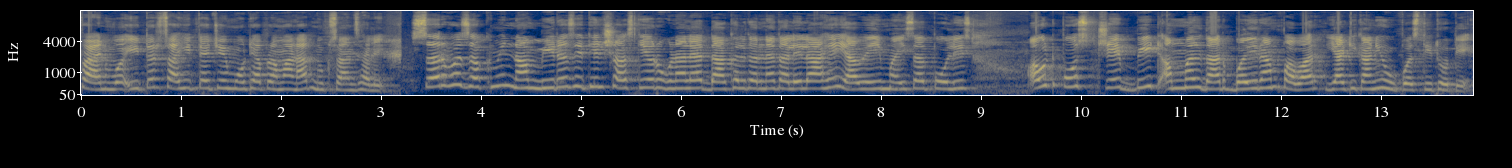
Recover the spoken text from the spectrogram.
फॅन व इतर साहित्याचे मोठ्या प्रमाणात नुकसान झाले. सर्व जखमींना मिरज येथील शासकीय रुग्णालयात दाखल करण्यात आलेलं आहे. यावेळी म्हैसाळ पोलीस आउटपोस्टचे बीट अंमलदार बळीराम पवार या ठिकाणी उपस्थित होते.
